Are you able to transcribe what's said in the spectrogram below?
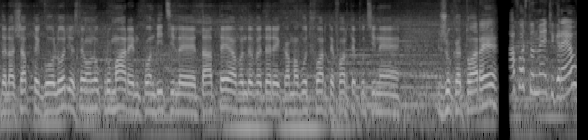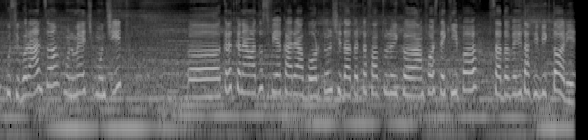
de la șapte goluri. Este un lucru mare în condițiile date, având în vedere că am avut foarte, foarte puține jucătoare. A fost un meci greu, cu siguranță, un meci muncit. Uh, cred că ne-am adus fiecare aportul și datorită faptului că am fost echipă, s-a dovedit a fi victorie.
